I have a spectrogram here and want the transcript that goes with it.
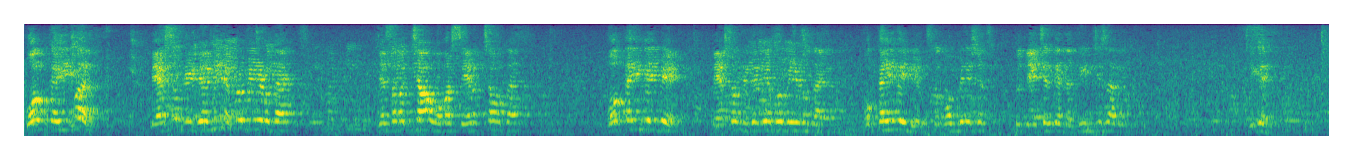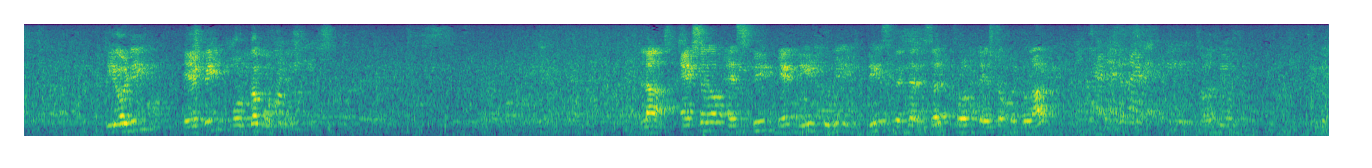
वो कहीं पर टेस्ट ऑफ़ डिटेल भी एप्रोप्रिएट होता है जैसा अच्छा हो पर सेव अच्छा होता है। वो कहीं कहीं पे टेस्ट ऑफ़ भी एप्रोप्रिएट होता है। वो कहीं कहीं पे उसका कॉम्बिनेशन तो नेचर के अंदर तीन चीज़ आ गई। ठीक है? टीओडी एपी और उनका combination need to be increased when the result from test of control are समझ गए हो? ठीक है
